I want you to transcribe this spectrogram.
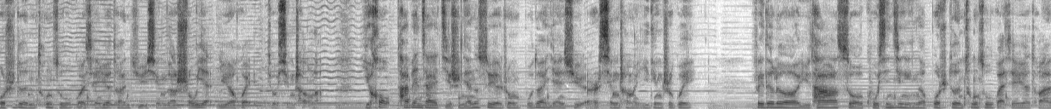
波士顿通俗管弦乐团举行的首演音乐会就形成了。以后，他便在几十年的岁月中不断延续，而形成了一定之规。费德勒与他所苦心经营的波士顿通俗管弦乐团，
